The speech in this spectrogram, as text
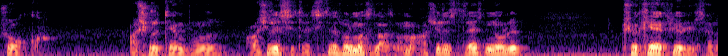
Çok aşırı tempolu, aşırı stres. Stres olması lazım ama aşırı stres ne oluyor? Çökertiyor insanı.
